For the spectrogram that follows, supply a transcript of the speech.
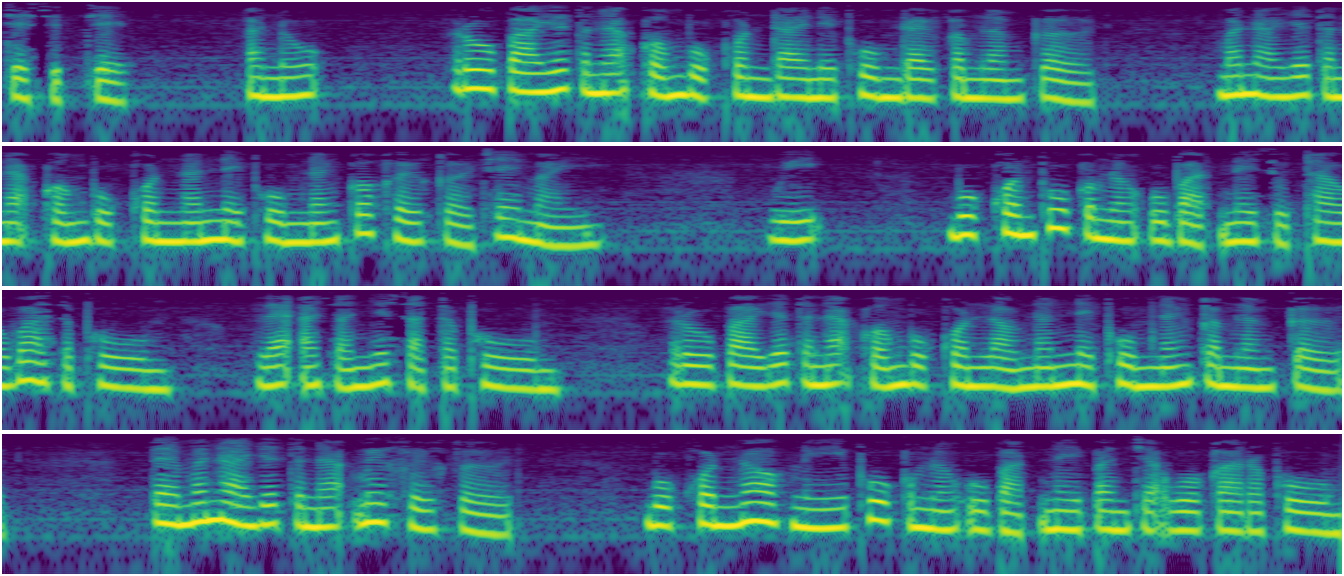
เจ็ดสิบเจ็ดอนุ รูปายตนะของบุคคลใดในภูมิใดกำลังเกิด มนายตนะของบุคคลนั้นในภูมินั้นก็เคยเกิดใช่ไหม วิ บุคคลผู้กำลังอุบัติในสุทธาวาสภูมิ และอสัญญสัตตภูมิ รูปายตนะของบุคคลเหล่านั้นในภูมินั้นกำลังเกิด แต่มนายตนะไม่เคยเกิด บุคคลนอกนี้ผู้กำลังอุบัติในปัญจโวการภูมิ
